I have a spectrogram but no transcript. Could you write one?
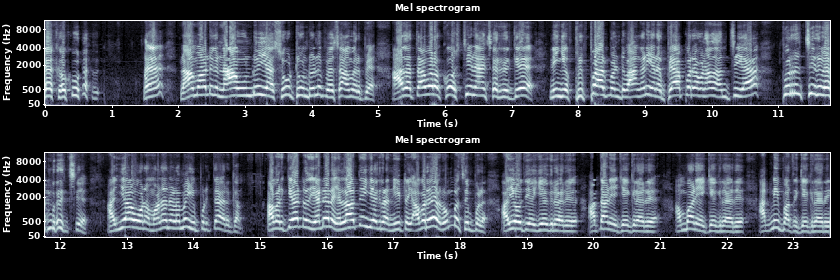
கேட்கக்கூடாது. ஆ? நான் மாட்டுக்கு நான் உண்டு என் சூட்டு உண்டுன்னு பேசாமல் இருப்பேன். அதை தவிர கொஸ்டின் ஆன்சர் இருக்குது நீங்கள் ப்ரிப்பேர் பண்ணிட்டு வாங்கன்னு எனக்கு பேப்பரை வேணாலும் அனுப்பிச்சியா? பிரிச்சிருவேன் பிரிச்சு ஐயாவோட மனநிலைமை இப்படித்தான் இருக்கேன் அவர் கேட்டது இடையில எல்லாத்தையும் கேட்குறாரு. நீட்டை அவரே ரொம்ப சிம்பிள் அயோத்தியை கேட்குறாரு அத்தானியை கேட்குறாரு. அம்பானியை கேட்குறாரு அக்னிபாத்தை கேட்குறாரு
